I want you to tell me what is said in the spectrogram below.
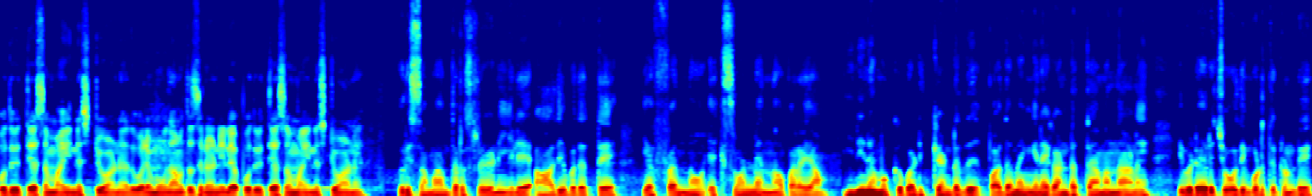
പൊതുവ്യത്യാസം മൈനസ് ടു ആണ്. അതുപോലെ മൂന്നാമത്തെ ശ്രേണിയിലെ പൊതുവ്യത്യാസം മൈനസ് ടു ആണ്. ഒരു സമാന്തര ശ്രേണിയിലെ ആദ്യ പദത്തെ എഫ് എന്നോ എക്സ് വൺ എന്നോ പറയാം. ഇനി നമുക്ക് പഠിക്കേണ്ടത് പദം എങ്ങനെ കണ്ടെത്താമെന്നാണ്. ഇവിടെ ഒരു ചോദ്യം കൊടുത്തിട്ടുണ്ട്.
